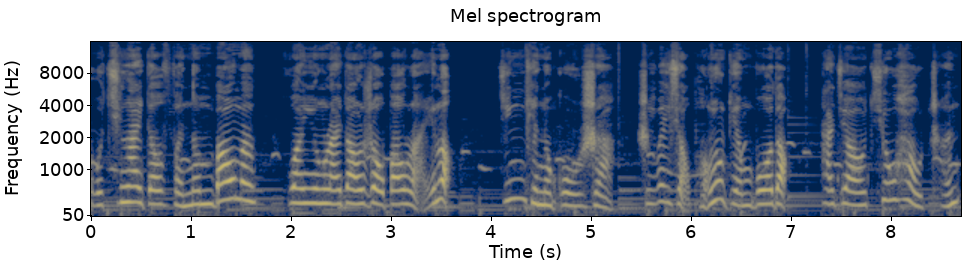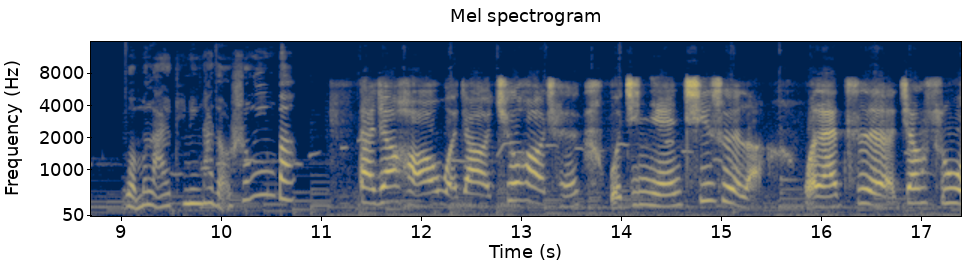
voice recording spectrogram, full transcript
我亲爱的粉嫩包们，欢迎来到肉包来了。今天的故事啊，是一位小朋友点播的，他叫邱浩辰，我们来听听他的声音吧。大家好，我叫邱浩辰，我今年七岁了，我来自江苏，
